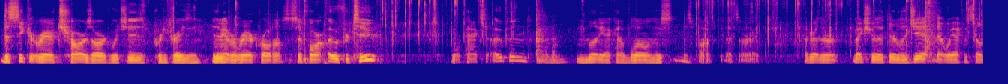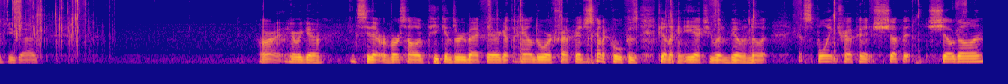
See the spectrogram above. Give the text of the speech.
the secret rare Charizard, which is pretty crazy. And then we have a rare Crawdaunt. So, so far 0 for 2 more packs to open. money I kind of blow on this, this box, but that's alright. I'd rather make sure that they're legit, that way I can sell them to you guys. Alright, here we go. You can see that reverse holo peeking through back there. Got the Houndour, Trapinch. It's kind of cool because if you had like an EX, you wouldn't be able to know it. Got Spoink, Trapinch, Shuppet, Shelgon,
